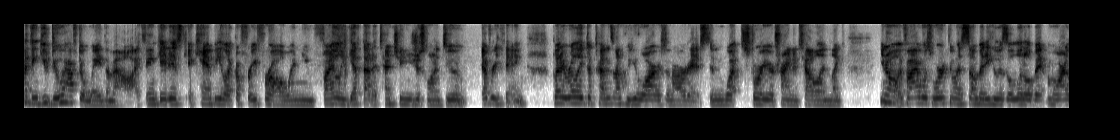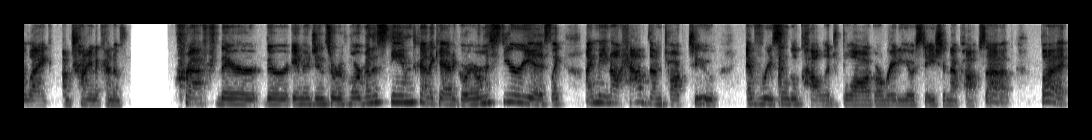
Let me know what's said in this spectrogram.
I think you do have to weigh them out. I think it is it can be like a free for all when you finally get that attention, you just want to do everything. But it really depends on who you are as an artist and what story you're trying to tell. And like, you know, if I was working with somebody who is a little bit more like I'm trying to kind of craft their their image in sort of more of an esteemed kind of category or mysterious, like I may not have them talk to every single college blog or radio station that pops up. But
